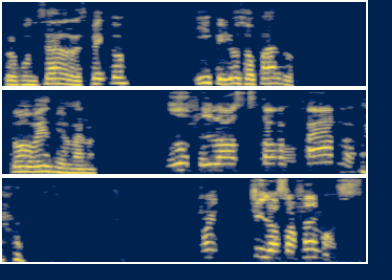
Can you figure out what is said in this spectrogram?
profundizar al respecto y filosofarlo. ¿Cómo ves, mi hermano? Uh, filosofarlo. Fi- Filosofemos.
